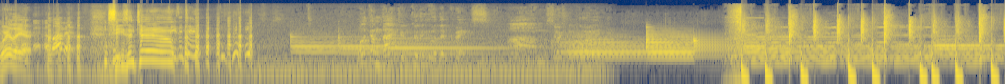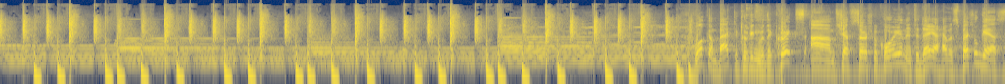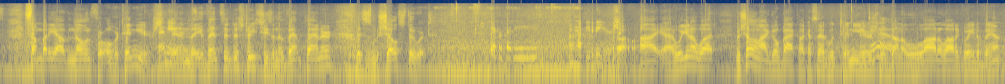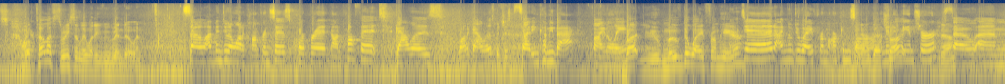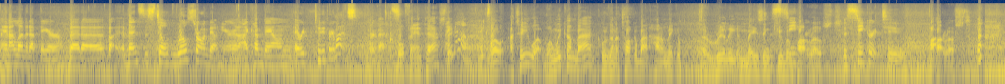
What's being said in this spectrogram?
We're there. I love it. Season two. Season two. Welcome back to Welcome back to Cooking with the Kriks. I'm Chef Serge Krikorian, and today I have a special guest, somebody I've known for over 10 years, 10 years. in the events industry. She's an event planner. This is Michelle Stewart. Hey everybody. I'm happy to be here. Uh, I, uh, well, you know what? Michelle and I go back, like I said, with 10 years. do. We've done a lot, a lot of great events. Well, tell us recently what have you been doing? So I've been doing a lot of conferences, corporate, nonprofit, galas, a lot of galas, which is exciting coming back finally. But you moved away from here. I did. I moved away from Arkansas. Yeah, that's I'm in right. New Hampshire, Yeah. so um, and I love it up there. But, uh, but events is still real strong down here, and I come down every two to three months for events. Well, fantastic. I know. Well, I tell you what, when we come back, we're going to talk about how to make a, a really amazing Cuban pot roast. The secret to Pot roast.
